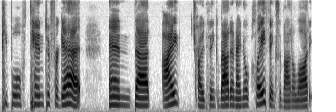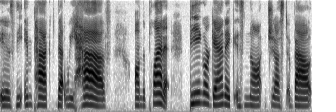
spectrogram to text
people tend to forget and that I try to think about, and I know Clef thinks about a lot, is the impact that we have on the planet. Being organic is not just about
